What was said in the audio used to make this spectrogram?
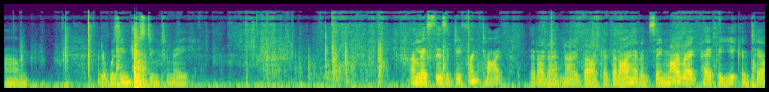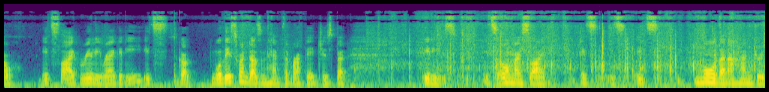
Um, but it was interesting to me. Unless there's a different type that I don't know, that I, that I haven't seen. My rag paper, you can tell. It's like really raggedy. It's got, well, this one doesn't have the rough edges, but it is. It's almost like it's it's it's more than a hundred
